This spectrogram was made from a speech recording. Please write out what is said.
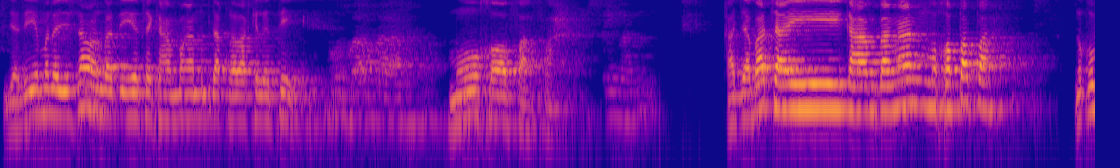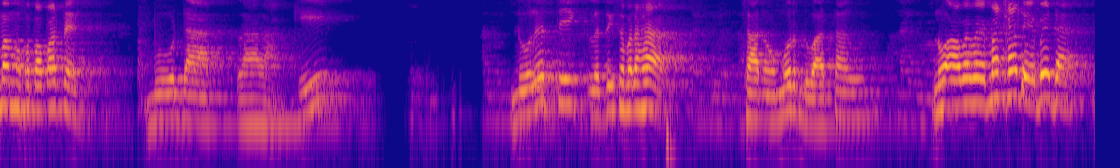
Jadi ieu najis naon berarti ieu cek kahampangan budak lalaki leutik? Mukhafafah kajaba cai kahampangan mukhafafah nu teh budak lalaki nu letik letik sabaraha? Can umur 2 tahun. Nu awewe maka deh beda.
